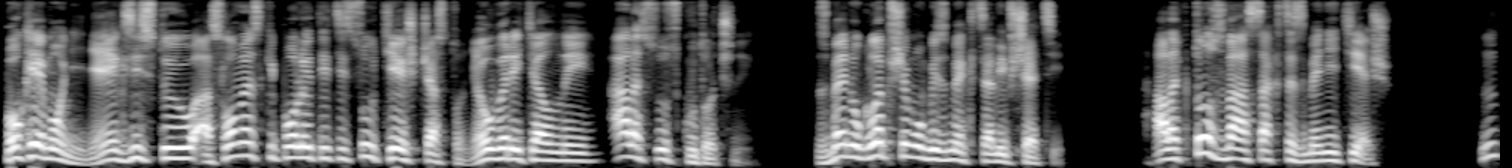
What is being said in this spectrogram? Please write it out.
Pokémoni neexistujú a slovenskí politici sú tiež často neuveriteľní, ale sú skutoční. Zmenu k lepšiemu by sme chceli všetci. Ale kto z vás sa chce zmeniť tiež? Hm?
